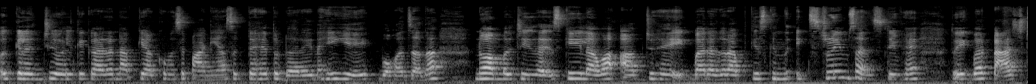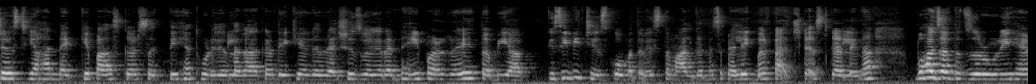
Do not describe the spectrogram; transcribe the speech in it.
और कलंची ऑयल के कारण आपकी आँखों में से पानी आ सकता है तो डरे नहीं, ये एक बहुत ज़्यादा नॉर्मल चीज़ है। इसके अलावा आप आप जो है एक बार अगर आपकी स्किन एक्सट्रीम सेंसिटिव है तो एक बार पैच टेस्ट यहाँ नेक के पास कर सकते हैं। थोड़ी देर लगाकर देखिए, अगर रैशेज वगैरह नहीं पड़ रहे, तभी आप किसी भी चीज़ को मतलब इस्तेमाल करने से पहले एक बार पैच टेस्ट कर लेना। बहुत ज़्यादा ज़रूरी है।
